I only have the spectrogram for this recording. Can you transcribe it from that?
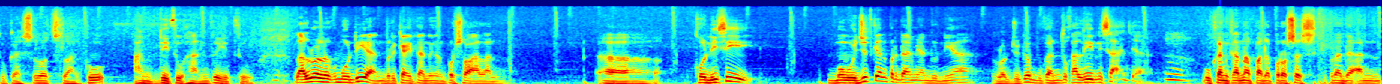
tugas Lord selaku abdi Tuhan itu itu. Lalu lalu kemudian berkaitan dengan persoalan uh, kondisi mewujudkan perdamaian dunia, Lord juga bukan untuk kali ini saja. Hmm. Bukan karena pada proses keberadaan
